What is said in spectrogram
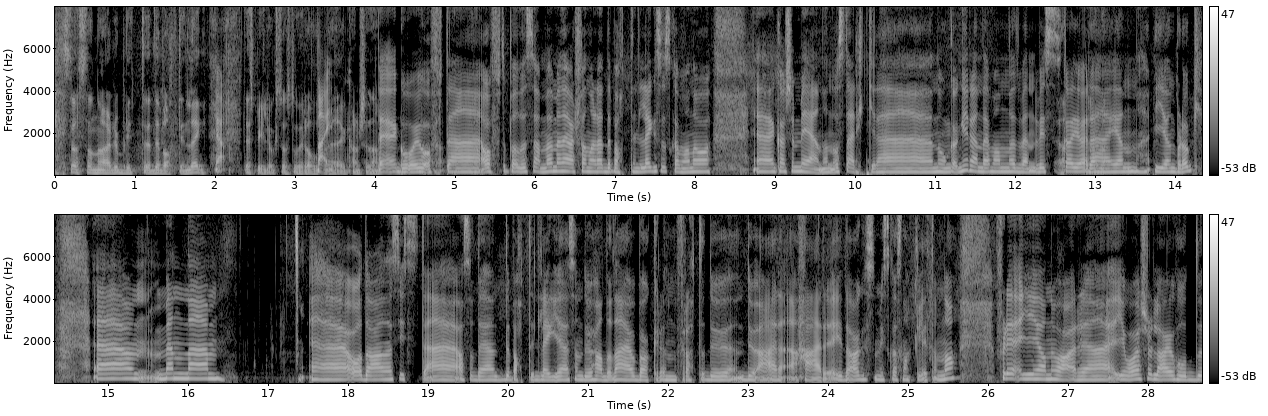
så, så, nå er det blitt debattinnlegg. Ja. Det spiller jo ikke så stor rolle, Nei, kanskje. da. Det går jo ofte, ofte på det samme, men i hvert fall når det er debattinnlegg, så skal man jo kanskje mene noe sterkere noen ganger enn det man nødvendigvis skal Ja, gjøre ja da. i, en, i en blogg. Eh, men eh, eh, og da det siste, altså det debattinnlegget som du hadde, det er jo bakgrunnen for at du, du er her i dag, som vi skal snakke litt om nå. Fordi I januar eh, i år så la jo HOD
